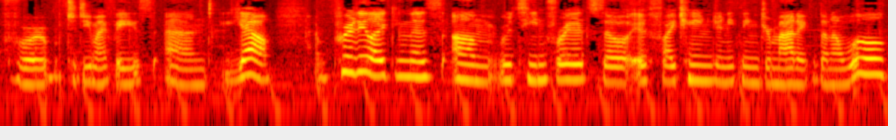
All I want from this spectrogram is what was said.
for to do my face and yeah I'm pretty liking this um, routine for it so if I change anything dramatic then I will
